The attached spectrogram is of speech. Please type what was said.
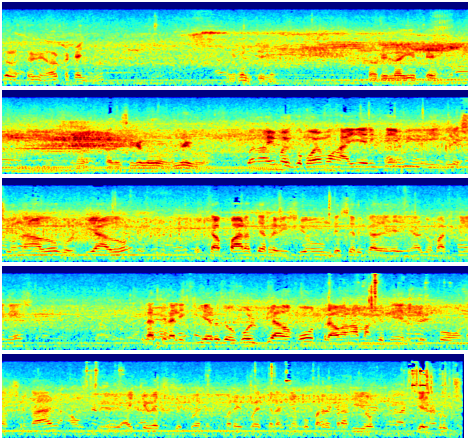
tiene un determinador pequeño, ¿no? Muy contigo. Abrirlo ahí que parece que lo doblego. Bueno, mismo, pues, y como vemos ahí, Eric David lesionado, golpeado. Esta parte, revisión de cerca de Reinaldo Martínez. Lateral izquierdo golpeado, otra baja más que tiene el equipo nacional, aunque hay que ver si se puede recuperar y puede estar a tiempo para el partido del próximo.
